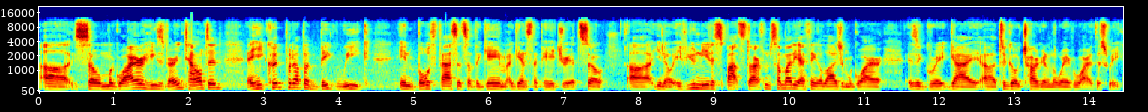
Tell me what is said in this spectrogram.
Uh, so McGuire, he's very talented, and he could put up a big week in both facets of the game against the Patriots. So, uh, you know, if you need a spot start from somebody, I think Elijah McGuire is a great guy uh, to go target on the waiver wire this week.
